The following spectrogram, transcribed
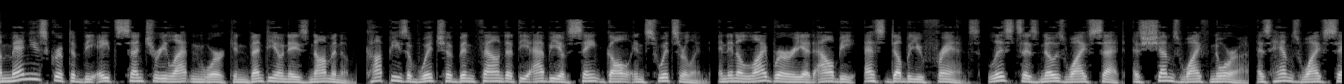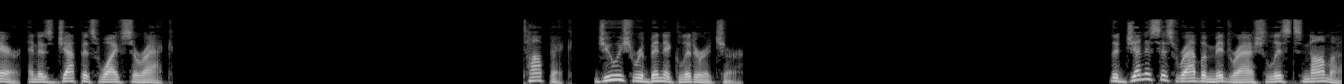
A manuscript of the 8th-century Latin work Inventiones Nominum, copies of which have been found at the Abbey of St. Gall in Switzerland, and in a library at Albi, SW France, lists as Noah's wife Set, as Shem's wife Nora, as Ham's wife Ser, and as Japheth's wife Sirach. Jewish rabbinic literature The Genesis Rabbah Midrash lists Naamah,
